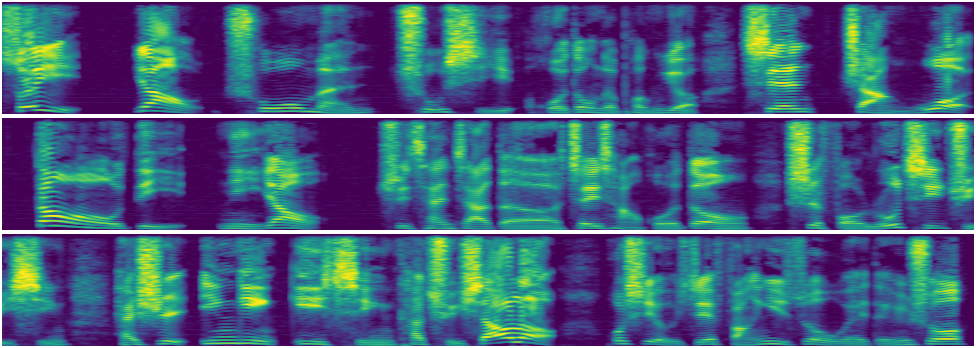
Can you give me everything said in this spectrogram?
所以要出门出席活动的朋友，先掌握到底你要。去参加的这一场活动是否如期举行，还是因应疫情它取消了，或是有一些防疫作为，等于说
